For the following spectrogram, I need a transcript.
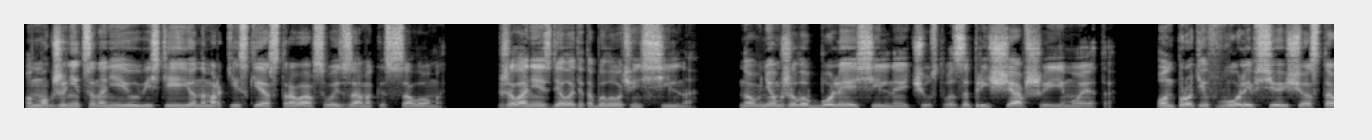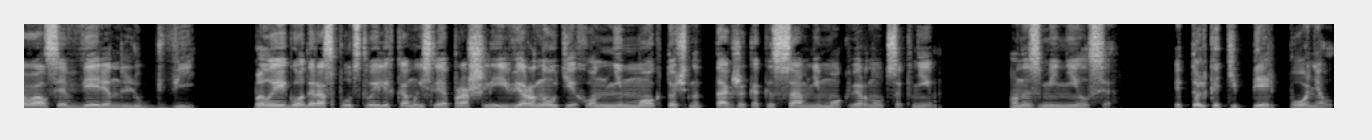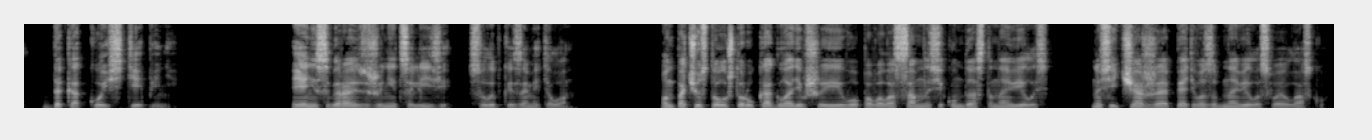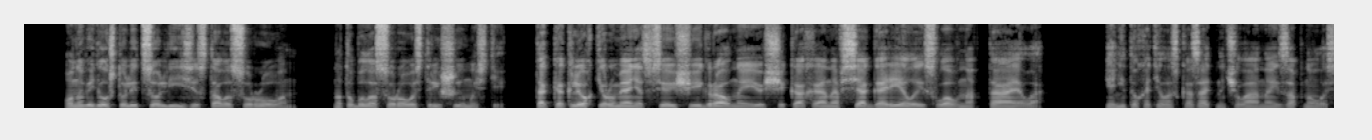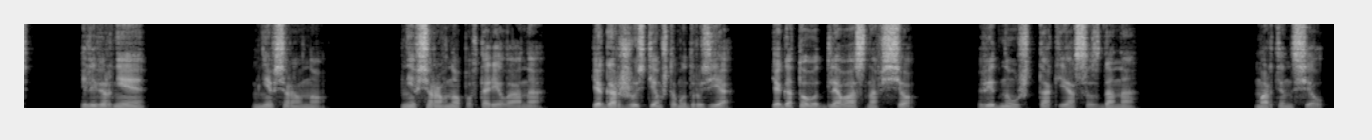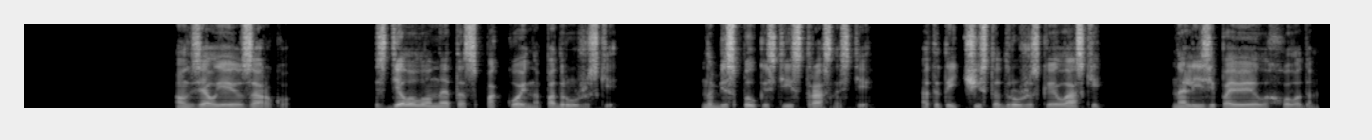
Он мог жениться на ней и увезти ее на Маркизские острова в свой замок из соломы. Желание сделать это было очень сильно. Но в нем жило более сильное чувство, запрещавшее ему это. Он против воли все еще оставался верен любви. Былые годы распутства и легкомыслия прошли, вернуть их он не мог точно так же, как и сам не мог вернуться к ним. Он изменился и только теперь понял, до какой степени? Я не собираюсь жениться, Лизи, с улыбкой заметил он. Он почувствовал, что рука, гладившая его по волосам, на секунду остановилась, но сейчас же опять возобновила свою ласку. Он увидел, что лицо Лизи стало суровым, но то была суровость решимости, так как легкий румянец все еще играл на ее щеках, и она вся горела и словно таяла. «Я не то хотела сказать», — начала она и запнулась. «Или, вернее, мне все равно. «Мне все равно», — повторила она. «Я горжусь тем, что мы друзья. Я готова для вас на все. Видно уж, так я создана». Мартин сел. Он взял ее за руку. Сделал он это спокойно, по-дружески, но без пылкости и страстности. От этой чисто дружеской ласки на Лизе повеяло холодом.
